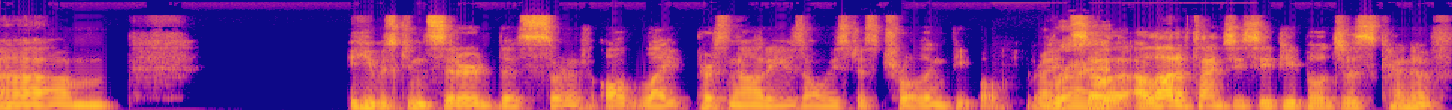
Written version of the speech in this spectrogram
um, he was considered this sort of alt-light personality who's always just trolling people right? Right. so a lot of times you see people just kind of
